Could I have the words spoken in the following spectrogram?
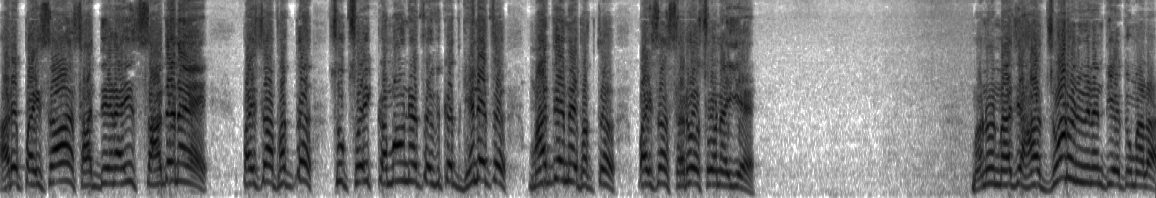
अरे पैसा साध्य नाही साधन आहे. पैसा फक्त सुखसोयी कमावण्याचं विकत घेण्याचं माध्यम आहे फक्त. पैसा सर्वस्व नाहीये. म्हणून माझी हात जोडून विनंती आहे तुम्हाला.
